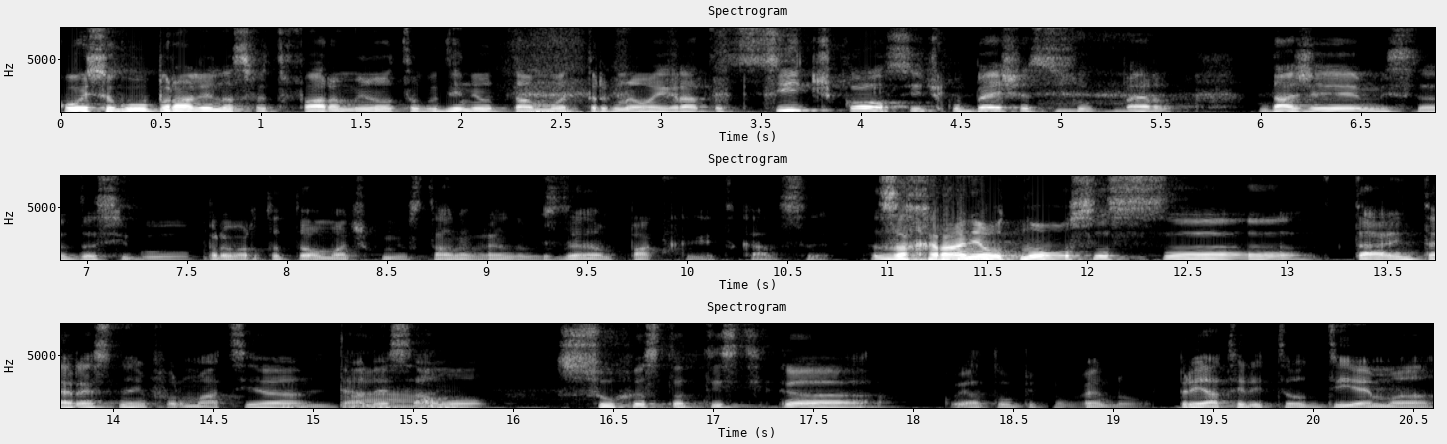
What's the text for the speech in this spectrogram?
кой са го обрали на светофара миналата година и оттам му е тръгнала играта. Всичко, всичко беше супер. Даже мисля да си го превърта този матч, ако ми остане време да го изгледам пак и така да се захраня отново с а, тая интересна информация. Да. А не само суха статистика, която обикновено приятелите от DM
